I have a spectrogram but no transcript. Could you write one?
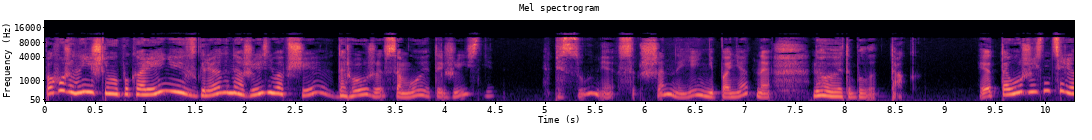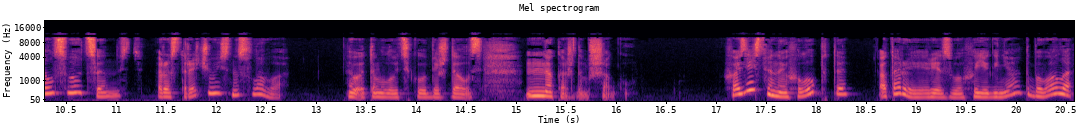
Похоже, нынешнему поколению их взгляды на жизнь вообще дороже самой этой жизни. Безумие, совершенно ей непонятное, но это было так. И оттого жизнь теряла свою ценность, растрачиваясь на слова. В этом Лотика убеждалась на каждом шагу. Хозяйственные хлопоты, отары резвых ягнят, бывало,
